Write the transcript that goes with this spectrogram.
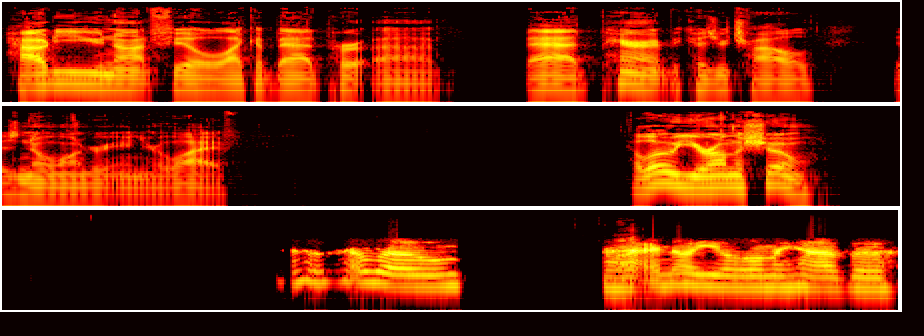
how do you not feel like a bad, per, uh, bad parent because your child is no longer in your life? Hello, you're on the show. Oh, hello. Uh, I know you only have a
